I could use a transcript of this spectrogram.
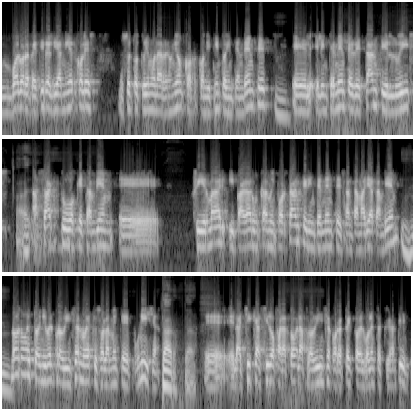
vuelvo a repetir, el día miércoles nosotros tuvimos una reunión con, distintos intendentes. Mm. El, intendente de Tanti, Luis ah, Azac, tuvo que también eh, firmar y pagar un cano importante, el intendente de Santa María también. No, no, esto a nivel provincial no es que solamente Punilla. Claro, claro. Eh, la chica ha sido para toda la provincia con respecto del boleto estudiantil.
